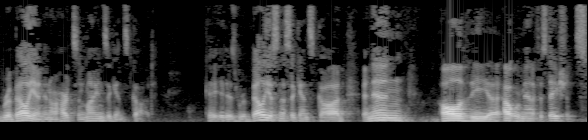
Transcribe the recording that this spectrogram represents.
rebellion in our hearts and minds against God. Okay, it is rebelliousness against God, and then all of the uh, outward manifestations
